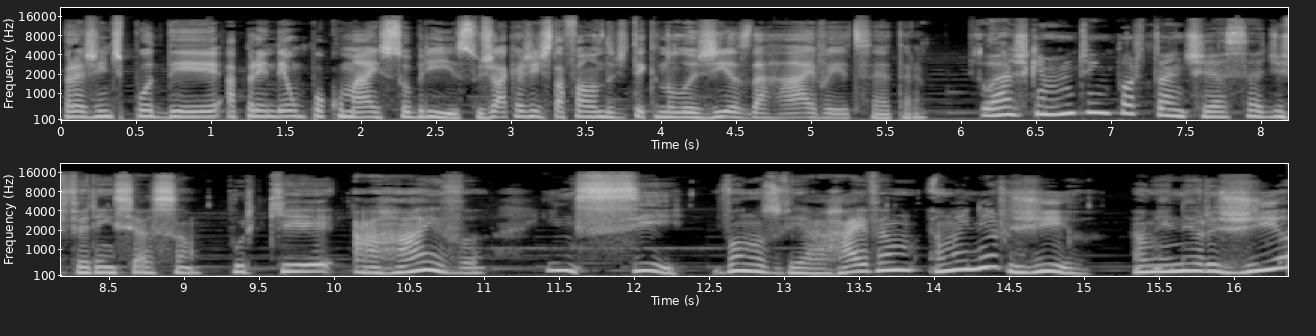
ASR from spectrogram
para a gente poder aprender um pouco mais sobre isso, já que a gente está falando de tecnologias da raiva e etc. Eu acho que é muito importante essa diferenciação, porque a raiva em si, vamos ver, a raiva é uma energia, é uma energia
